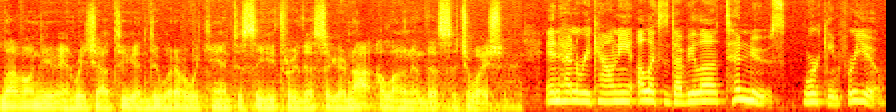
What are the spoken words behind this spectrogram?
love on you, and reach out to you and do whatever we can to see you through this so you're not alone in this situation. In Henry County, Alexis Davila, 10 News, working for you.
